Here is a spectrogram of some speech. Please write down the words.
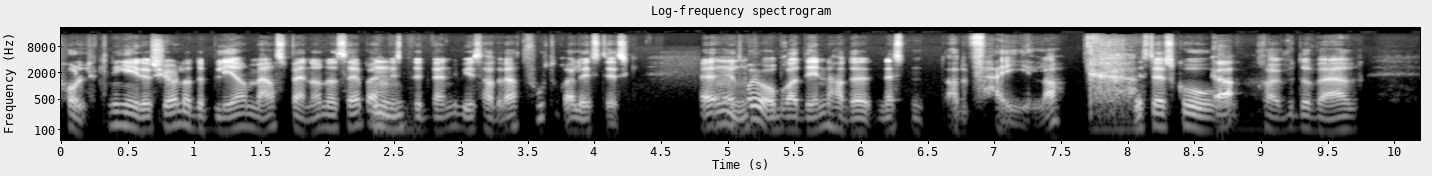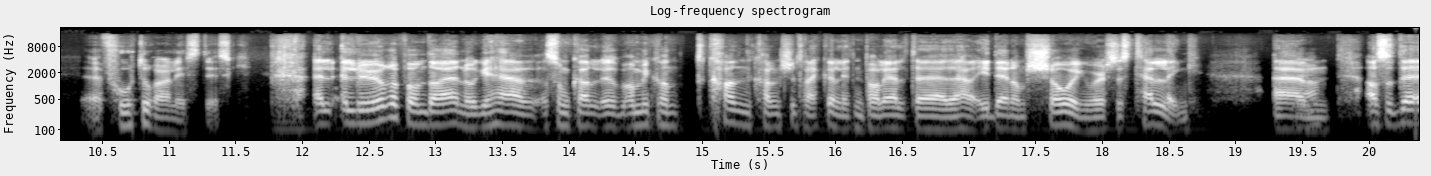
tolkning i det sjøl, og det blir mer spennende å se på enn Mm. hvis det nødvendigvis hadde vært fotorealistisk. Jeg, jeg Mm. tror jo Obradin hadde nesten hadde feila hvis det skulle Ja. prøvd å være fotorealistisk. Jeg, jeg lurer på om det er noe her som kan Om vi kan, kan kanskje trekke en liten parallell til det her ideen om showing versus telling. Um, altså det,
